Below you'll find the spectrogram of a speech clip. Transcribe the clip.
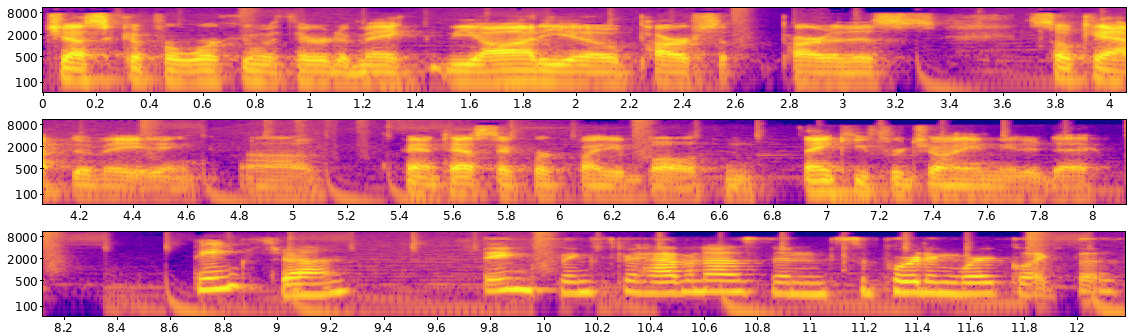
Jessica for working with her to make the audio part part of this so captivating. Uh, fantastic work by you both, and thank you for joining me today. Thanks, John. Thanks. Thanks for having us and supporting work like this.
